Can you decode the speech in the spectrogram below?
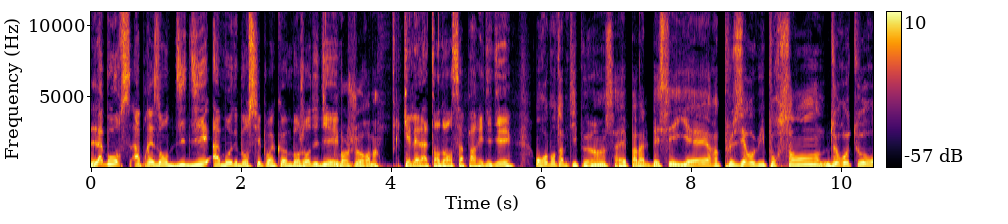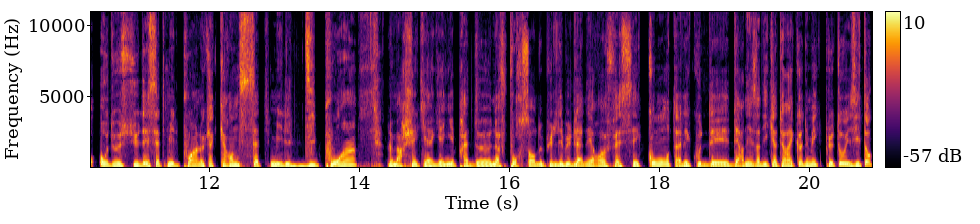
La bourse, à présent, Didier Hameau de boursier.com. Bonjour Didier. Bonjour Romain. Quelle est la tendance à Paris, Didier? On remonte un petit peu, hein. ça avait pas mal baissé hier, plus 0,8%, de retour au-dessus des 7000 points, le CAC 40 7010 points. Le marché qui a gagné près de 9% depuis le début de l'année refait ses comptes à l'écoute des derniers indicateurs économiques plutôt hésitants.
